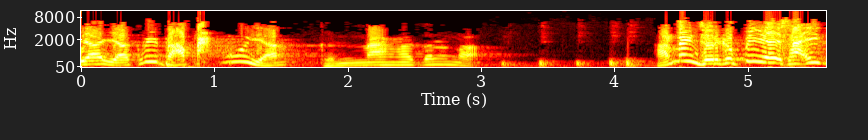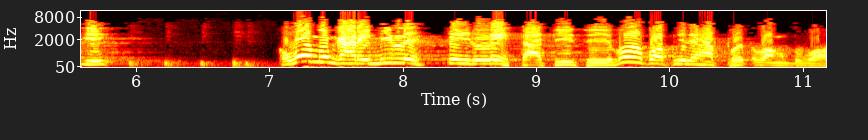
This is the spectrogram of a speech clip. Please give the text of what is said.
iya ya kuwi bapakmu ya. Genah ngoten kok. Ameng jur kepiye saiki? Kowe mung kari milih pilih dadi dewa apa pilih abot wong tuwa?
